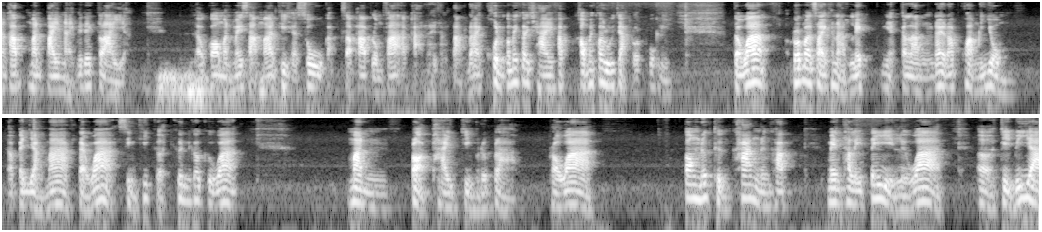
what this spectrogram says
นะครับ มันไปไหนไม่ได้ไกลอะแล้วก็มันไม่สามารถที่จะสู้กับสภาพลมฟ้าอากาศอะไรต่างๆ ได้ คนก็ไม่ค่อยใช้ครับ เขาไม่ค่อยรู้จักรถพวกนี้ แต่ว่ารถมอเตอร์ไซค์ขนาดเล็กเนี่ยกำลังได้รับความนิยม เป็นอย่างมาก แต่ว่าสิ่งที่เกิดขึ้นก็คือว่า มันปลอดภัยจริงหรือเปล่า เพราะว่าต้องนึกถึงข้างหนึ่งครับ mentality หรือว่าจิตวิทยา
